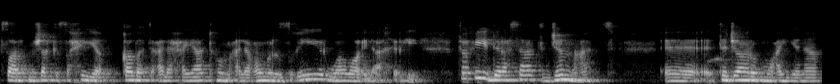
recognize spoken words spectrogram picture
صارت مشاكل صحية قضت على حياتهم على عمر صغير وإلى آخره. ففي دراسات جمعت آه، تجارب معينة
